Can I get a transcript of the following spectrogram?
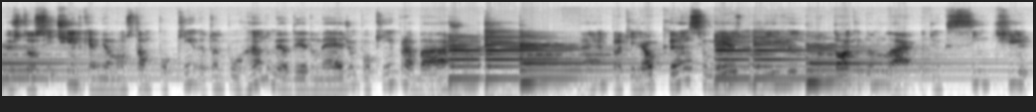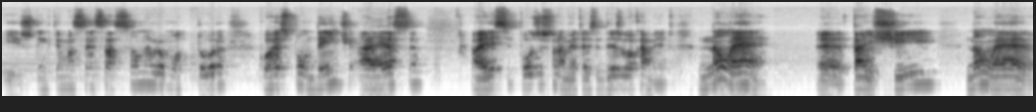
Eu estou sentindo que a minha mão está um pouquinho, eu estou empurrando o meu dedo médio um pouquinho para baixo, né, para que ele alcance o mesmo nível do toque do anular. Eu tenho que sentir isso, tem que ter uma sensação neuromotora correspondente a essa a esse posicionamento, a esse deslocamento. Não é, é tai chi, não é.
